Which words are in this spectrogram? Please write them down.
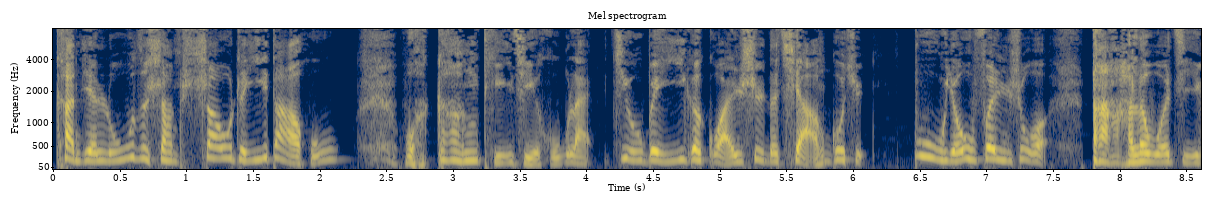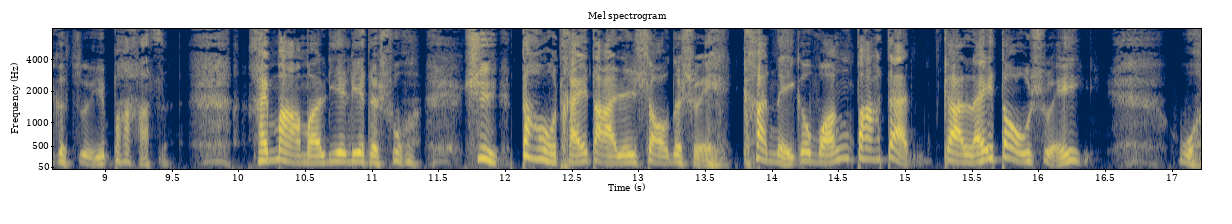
看见炉子上烧着一大壶，我刚提起壶来，就被一个管事的抢过去，不由分说打了我几个嘴巴子，还骂骂咧咧的说是道台大人烧的水，看哪个王八蛋敢来倒水。”我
